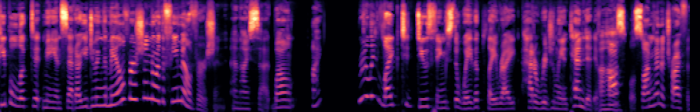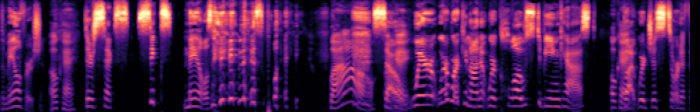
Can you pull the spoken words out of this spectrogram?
People looked at me and said, "Are you doing the male version or the female version?" And I said, "Well, really like to do things the way the playwright had originally intended, if uh-huh. possible. So I'm going to try for the male version." Okay. There's six six males in this play. Wow. So okay. we're we're working on it. We're close to being cast. Okay. But we're just sort of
